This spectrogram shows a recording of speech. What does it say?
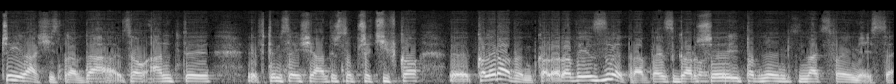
czyli rasizm, prawda, są anty, w tym sensie anty, są przeciwko e, kolorowym. Kolorowy jest zły, prawda, jest gorszy i powinien znać swoje miejsce.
